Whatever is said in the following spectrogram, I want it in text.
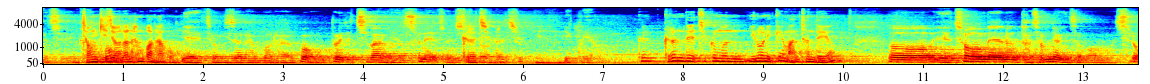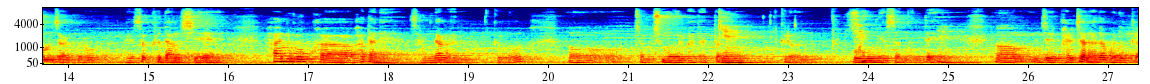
한 번씩 정기전은 한 번 하고. 예, 정기전 한 번 하고 또 이제 지방에 순회 전시 그렇죠, 그렇죠. 예. 있고요. 그, 그런데 지금은 인원이 꽤 많던데요? 어, 예, 처음에는 다섯 명이서 실험작으로 해서 그 당시에 한국화 화단에 상당한 그, 어, 좀 주목을 받았던 예. 그런 모임이었었는데, 예. 어, 이제 발전하다 보니까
